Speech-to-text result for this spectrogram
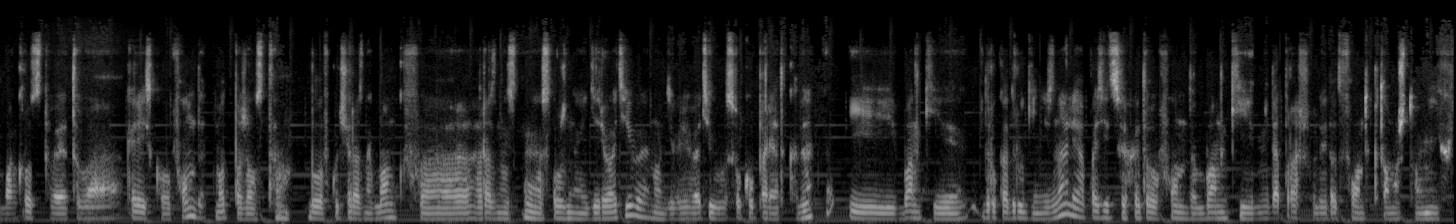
банкротство этого корейского фонда. Вот, пожалуйста, было в куче разных банков а, разные э, сложные деривативы, ну, деривативы высокого порядка, да, и банки друг о друге не знали о позициях этого фонда, банки не допрашивали этот фонд, потому что у них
